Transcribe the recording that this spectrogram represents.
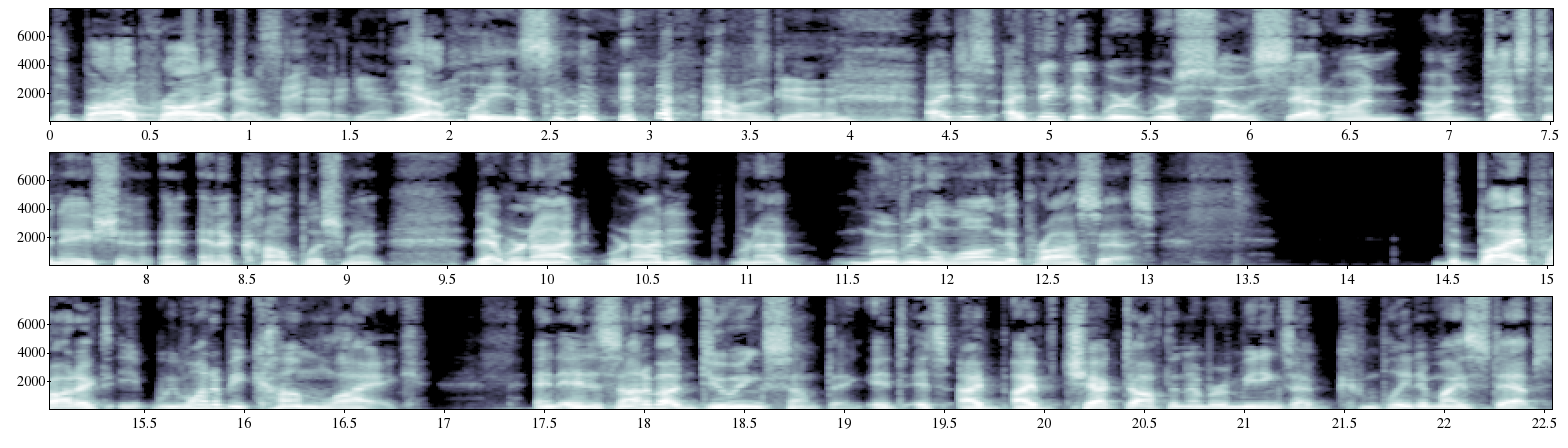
The Whoa, you byproduct. got to of say be- that again. Yeah, please. that was good. I just I think that we're we're so set on on destination and, and accomplishment that we're not we're not we're not moving along the process. The byproduct we want to become like. And, and it's not about doing something. It, it's I've, I've checked off the number of meetings. I've completed my steps.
